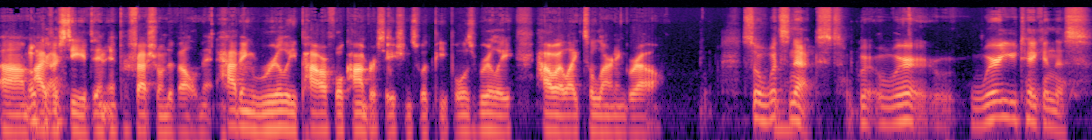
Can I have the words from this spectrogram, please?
um, okay. I've received in, in, professional development. Having really powerful conversations with people is really how I like to learn and grow. So what's next? Where where, where are you taking this?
